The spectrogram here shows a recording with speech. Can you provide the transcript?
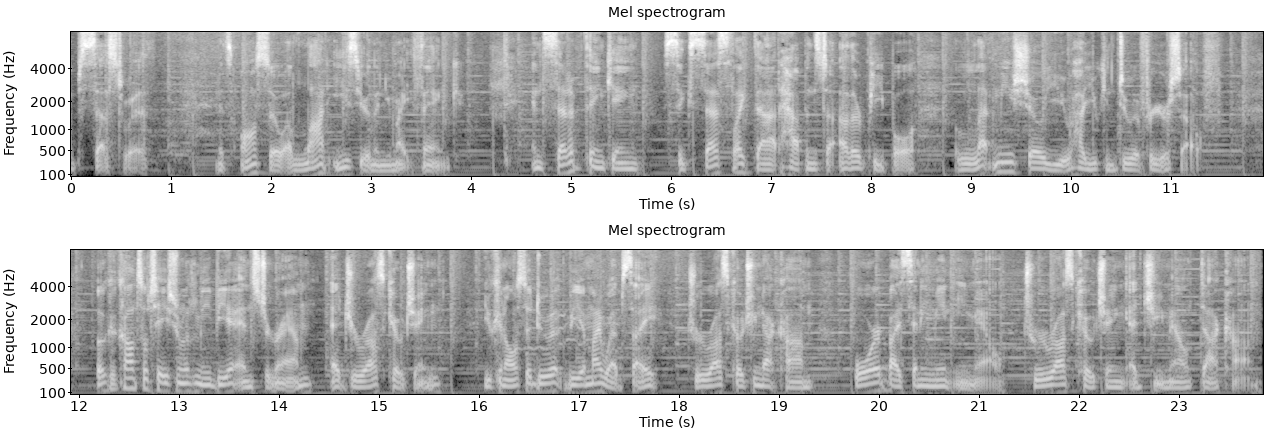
obsessed with. And it's also a lot easier than you might think. Instead of thinking success like that happens to other people, let me show you how you can do it for yourself. Book a consultation with me via Instagram at Drew Ross Coaching. You can also do it via my website, drewrosscoaching.com, or by sending me an email, drewrosscoaching at gmail.com.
